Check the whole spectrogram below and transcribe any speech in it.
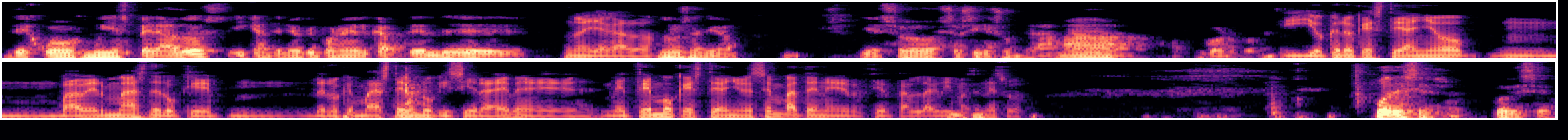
de juegos muy esperados y que han tenido que poner el cartel de... No ha llegado. No nos han llegado. Y eso, eso sí que es un drama gordo. ¿eh? Y yo creo que este año mmm, va a haber más de lo que mmm, de lo que más de uno quisiera. ¿eh? Me, me, temo que este año Essen va a tener ciertas lágrimas en eso. Puede ser, puede ser.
